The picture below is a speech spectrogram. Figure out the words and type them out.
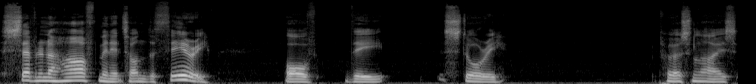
Seven and a half minutes on the theory of the story. Personalize,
